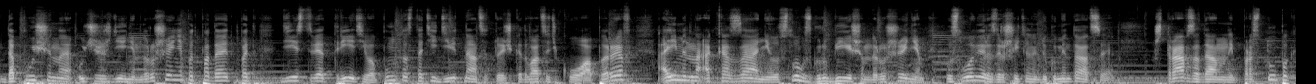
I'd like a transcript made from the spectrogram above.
допущенное учреждением нарушение подпадает под действие третьего пункта статьи 19.20 КоАП РФ, а именно оказание услуг с грубейшим нарушением условий разрешительной документации. Штраф за данный проступок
